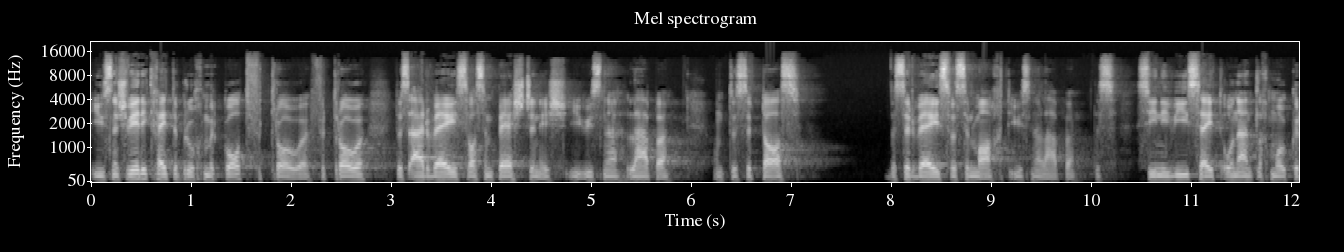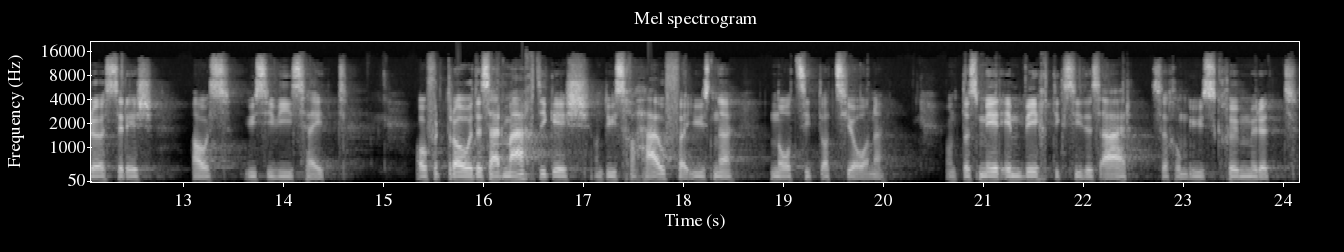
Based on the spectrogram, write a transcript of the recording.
in unseren Schwierigkeiten brauchen wir Gott Vertrauen. Vertrauen, dass er weiß, was am besten ist in unserem Leben. Und dass er das, dass er weiß, was er macht in unserem Leben. Dass seine Weisheit unendlich mal grösser ist als unsere Weisheit. Auch Vertrauen, dass er mächtig ist und uns helfen kann in unseren Notsituationen. Und dass wir ihm wichtig sind, dass er sich um uns kümmert.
